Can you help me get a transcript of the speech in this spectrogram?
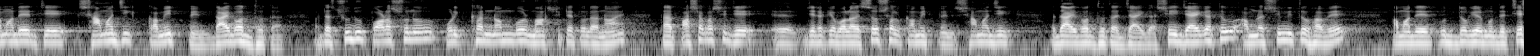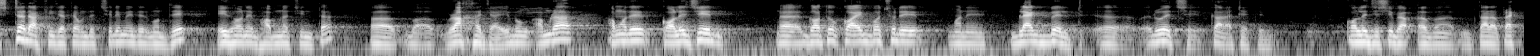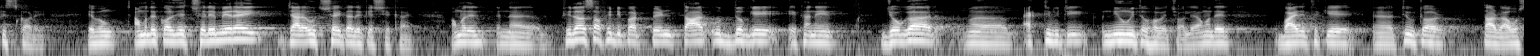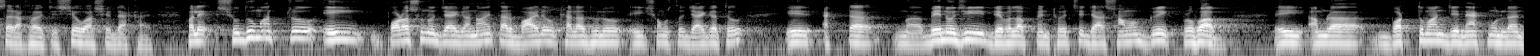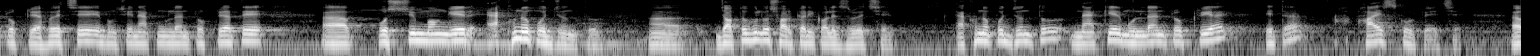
আমাদের যে সামাজিক কমিটমেন্ট দায়বদ্ধতা, অর্থাৎ শুধু পড়াশুনো, পরীক্ষার নম্বর মার্কশিটে তোলা নয়, তার পাশাপাশি যে যেটাকে বলা হয় সোশ্যাল কমিটমেন্ট সামাজিক দায়বদ্ধতার জায়গা, সেই জায়গাতেও আমরা সীমিতভাবে আমাদের উদ্যোগের মধ্যে চেষ্টা রাখি যাতে আমাদের ছেলেমেয়েদের মধ্যে এই ধরনের ভাবনা চিন্তা রাখা যায় এবং আমরা আমাদের কলেজের গত কয়েক বছরে মানে ব্ল্যাক বেল্ট রয়েছে কারাটেতে। কলেজে সে তারা প্র্যাকটিস করে এবং আমাদের কলেজের ছেলেমেয়েরাই যারা উৎসাহী তাদেরকে শেখায়। আমাদের ফিলসফি ডিপার্টমেন্ট তার উদ্যোগে এখানে যোগার অ্যাক্টিভিটি নিয়মিতভাবে চলে। আমাদের বাইরে থেকে টিউটর তার ব্যবস্থা রাখা হয়েছে, সেও আসে দেখায়। ফলে শুধুমাত্র এই পড়াশুনোর জায়গা নয়, তার বাইরেও খেলাধুলো এই সমস্ত জায়গাতেও এর একটা বেনজি ডেভেলপমেন্ট হয়েছে, যার সামগ্রিক প্রভাব এই আমরা বর্তমান যে ন্যাক মূল্যায়ন প্রক্রিয়া হয়েছে এবং সেই ন্যাক মূল্যায়ন প্রক্রিয়াতে পশ্চিমবঙ্গের এখনও পর্যন্ত যতগুলো সরকারি কলেজ রয়েছে এখনও পর্যন্ত ন্যাকের মূল্যায়ন প্রক্রিয়ায় এটা হাই স্কোর পেয়েছে।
